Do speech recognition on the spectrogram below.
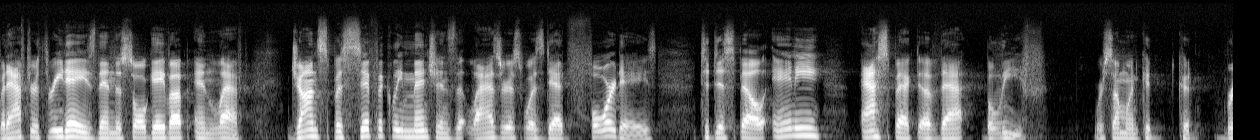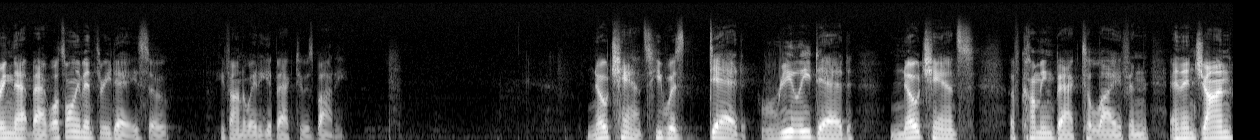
But after three days, then the soul gave up and left. John specifically mentions that Lazarus was dead four days to dispel any aspect of that belief where someone could, could bring that back. Well, it's only been three days, so he found a way to get back to his body. No chance. He was dead, really dead, no chance of coming back to life. And, and then John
